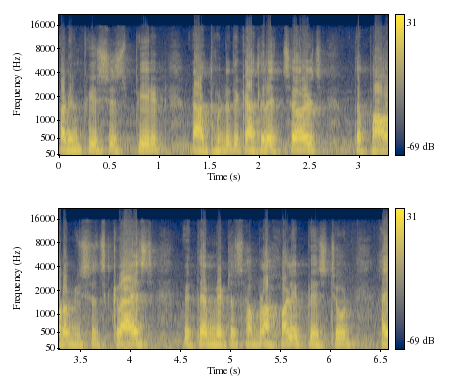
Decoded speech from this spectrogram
load infuse the spirit അതോടെ Catholic church with the power of Jesus Christ with a mattes of holy please to I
